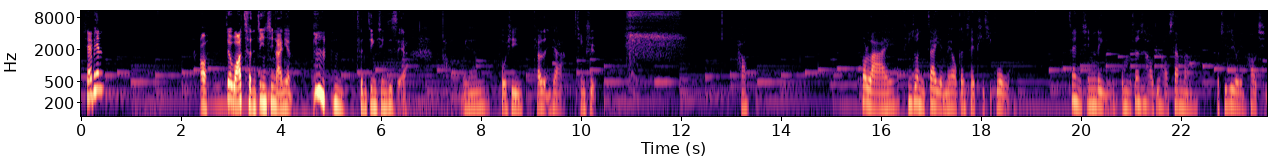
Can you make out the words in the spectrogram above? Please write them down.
下一篇。哦，这我要沉静心来念。沉静心是谁啊？好，我先呼吸，调整一下情绪。好。后来听说你再也没有跟谁提起过我，在你心里，我们算是好聚好散吗？我其实有点好奇。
